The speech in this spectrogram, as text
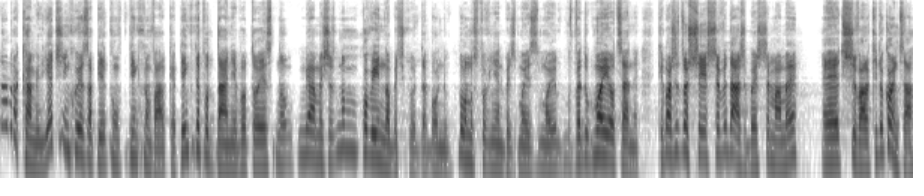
Dobra, Kamil, ja Ci dziękuję za piękną, piękną walkę, piękne poddanie, bo to jest, no, ja myślę, że no, powinno być, kurde, bonus, bonus powinien być moje, moje, według mojej oceny. Chyba, że coś się jeszcze wydarzy, bo jeszcze mamy e, trzy walki do końca.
